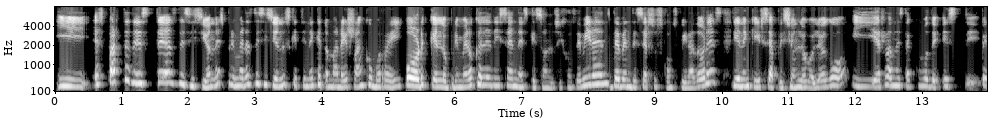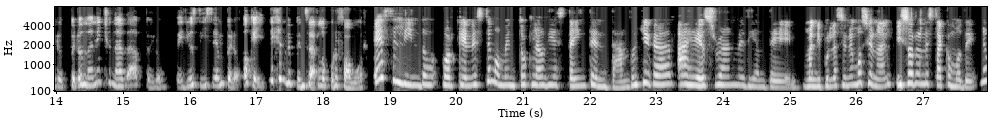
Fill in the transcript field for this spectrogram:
y es parte de estas decisiones, primeras decisiones que tiene que tomar Esran como rey, porque lo primero que le dicen es que son los hijos de Viren, deben de ser sus conspiradores, tienen que irse a prisión luego luego y Esran está como de este, pero pero no han hecho nada, pero ellos dicen, pero ok, déjenme pensarlo por favor. Es lindo porque en este momento Claudia está intentando llegar a Esran mediante manipulación emocional y Soren está como de no,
